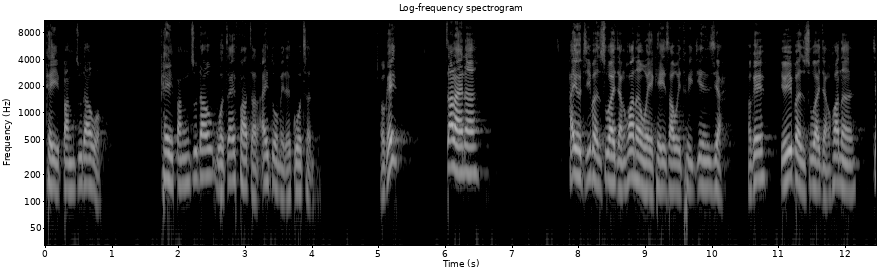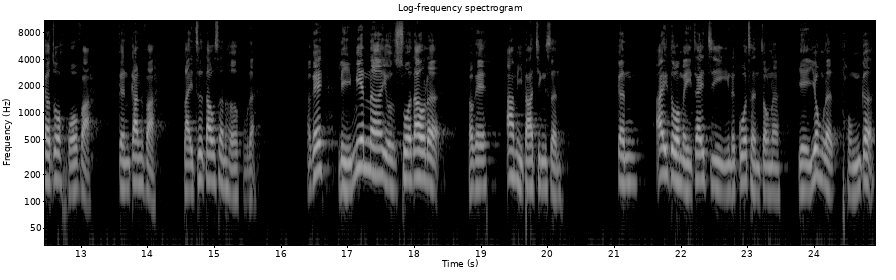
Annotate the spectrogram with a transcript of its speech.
可以帮助到我，可以帮助到我在发展爱多美的过程，OK，再来呢，还有几本书来讲话呢，我也可以稍微推荐一下，OK，有一本书来讲话呢，叫做《活法跟干法》，来自稻盛和夫的，OK，里面呢有说到的，OK，阿米巴精神跟爱多美在经营的过程中呢，也用了同个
